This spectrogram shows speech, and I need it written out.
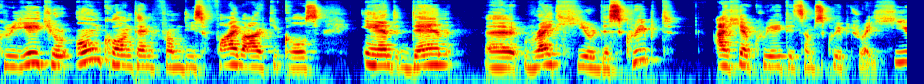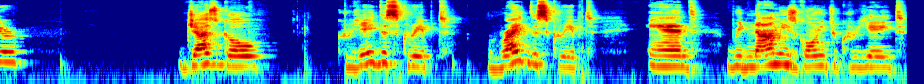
create your own content from these five articles, and then uh, write here the script. I have created some script right here. Just go create the script, write the script, and Vidnami is going to create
